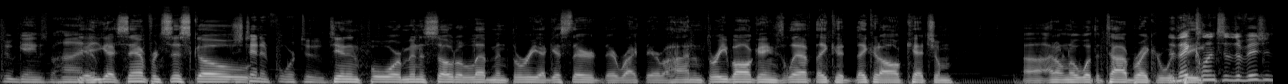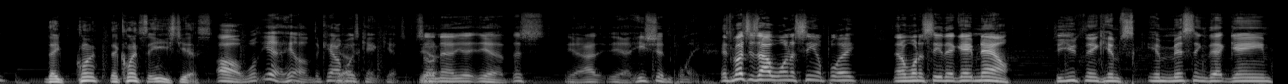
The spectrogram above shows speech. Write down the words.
two games behind. yeah, them. you got San Francisco It's ten and four too. 10 and 4 minnesota 11 and 3 i guess they're they're right there behind them three ball games left they could they could all catch them uh, i don't know what the tiebreaker would Did they be clinch the division? they clinched they clinched the east yes Oh well, yeah, hell, the Cowboys can't catch him. So Yeah. now, yeah, yeah, this, yeah, I, yeah, he shouldn't play. As much as I want to see him play, and I want to see that game. Now, do you think him him missing that game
